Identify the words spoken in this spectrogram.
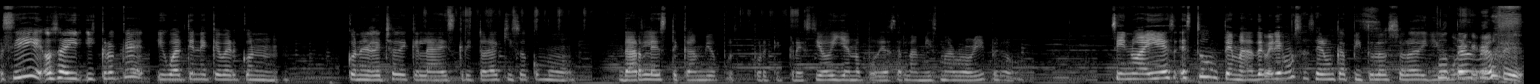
Sí, o sea, y, y creo que igual tiene que ver con, con el hecho de que la escritora quiso como darle este cambio, pues porque creció y ya no podía ser la misma Rory, pero... Sí, no, ahí es, es todo un tema. Deberíamos hacer un capítulo solo de Gilmore Girls.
